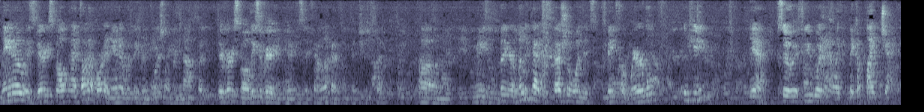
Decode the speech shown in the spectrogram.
Nano is very small, and I thought I brought a Nano with me, but unfortunately I did not. But they're very small. These are very you know, easily found. I've got a few pictures. But, um, Mini's a little bigger. LilyPad's a special one that's made for wearable computing. Yeah. So if you want to like make a bike jacket,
